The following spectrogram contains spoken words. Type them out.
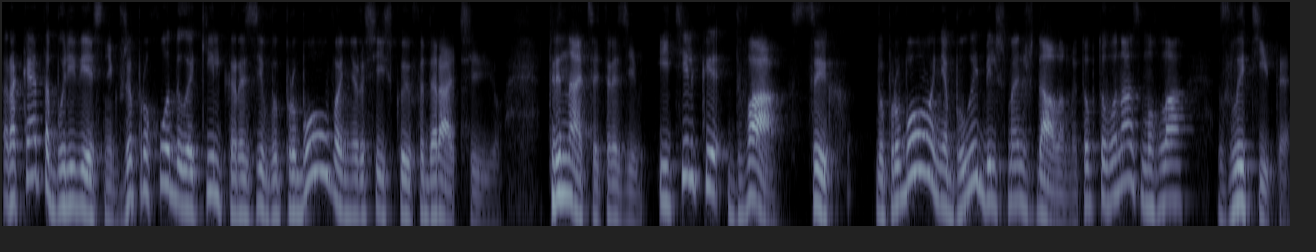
ракета Бурєвєснік вже проходила кілька разів випробовування Російською Федерацією 13 разів, і тільки два з цих випробовування були більш-менш вдалими. Тобто вона змогла злетіти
